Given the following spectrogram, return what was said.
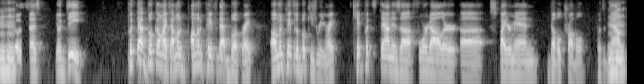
Mhm. Goes says, "Yo, D, put that book on my tab. I'm gonna I'm gonna pay for that book, right? I'm gonna pay for the book he's reading, right?" Kid puts down his uh four dollar uh Spider-Man Double Trouble, puts it down, Mm-hmm.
